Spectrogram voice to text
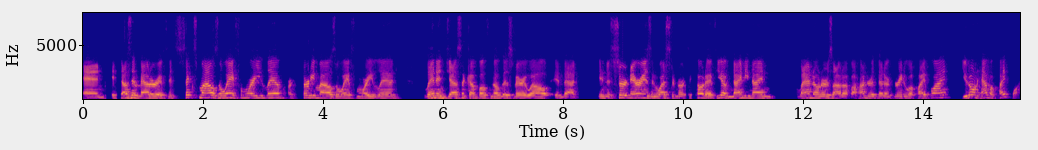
And it doesn't matter if it's six miles away from where you live or 30 miles away from where you live. Lynn and Jessica both know this very well in that in certain areas in Western North Dakota, if you have 99 landowners out of 100 that agree to a pipeline, you don't have a pipeline.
